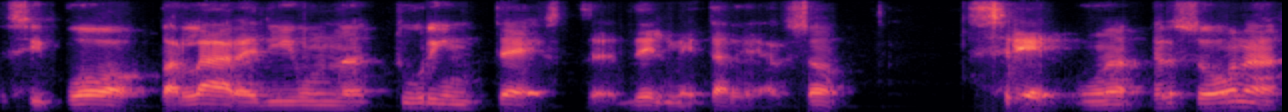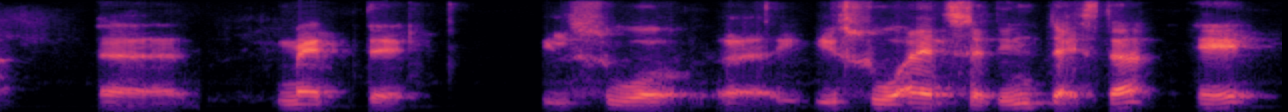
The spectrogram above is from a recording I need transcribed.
si può parlare di un Turing test del metaverso se una persona eh, mette il suo, eh, il suo headset in testa e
